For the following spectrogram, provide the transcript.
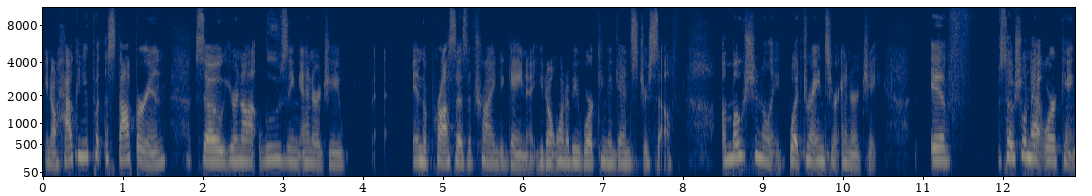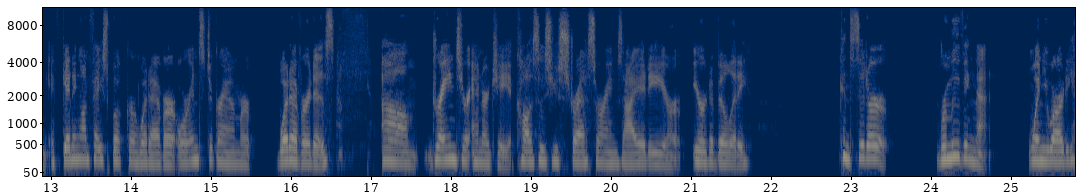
You know how can you put the stopper in so you're not losing energy in the process of trying to gain it? You don't want to be working against yourself. Emotionally what drains your energy? If social networking if getting on facebook or whatever or instagram or whatever it is um, drains your energy it causes you stress or anxiety or irritability consider removing that when you already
